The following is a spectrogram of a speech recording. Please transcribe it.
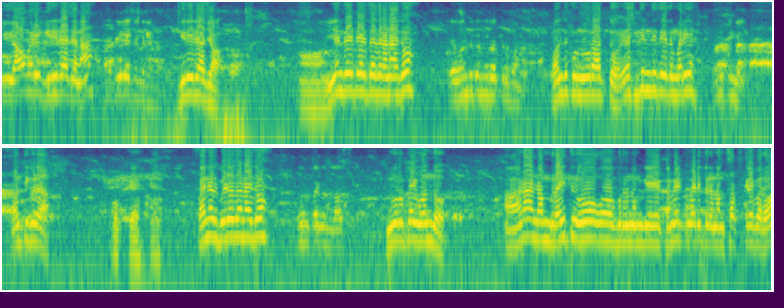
ಇವು ಯಾವ ಮರಿ? ಗಿರಿರಾಜನ? ಗಿರಿರಾಜ. ಏನ್ ರೇಟ್ ಹೇಳ್ತಾ ಇದ್ರಣ್ಣ ಇದು? ಒಂದಕ್ಕೂ ನೂರ ಹತ್ತು ರೂಪಾಯಿ ಒಂದಕ್ಕೂ ನೂರ ಹತ್ತು ಎಷ್ಟು ದಿನದಿದೆ ಇದು ಮರಿ? ಒಂದು ತಿಂಗಳ. ಓಕೆ ಓಕೆ. ಫೈನಲ್ ಬಿಡೋದಣ್ಣ ಇದು? ನೂರು ರೂಪಾಯಿ ಒಂದು ಲಾಸ್ಟ್ ನೂರು ರೂಪಾಯಿಗೆ ಒಂದು. ಅಣ್ಣ ನಮ್ಮ ರೈತರು ಒಬ್ಬರು ನಮಗೆ ಕಮೆಂಟ್ ಮಾಡಿದ್ರು ನಮ್ಮ ಸಬ್ಸ್ಕ್ರೈಬರು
